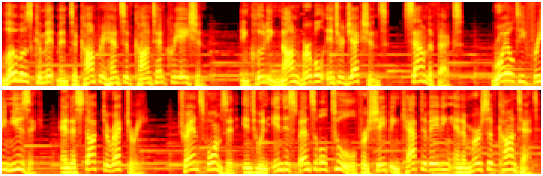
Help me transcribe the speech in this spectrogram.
Lovo's commitment to comprehensive content creation, including nonverbal interjections, sound effects, royalty-free music, and a stock directory, transforms it into an indispensable tool for shaping captivating and immersive content.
